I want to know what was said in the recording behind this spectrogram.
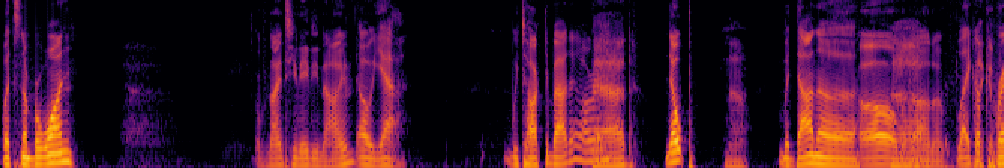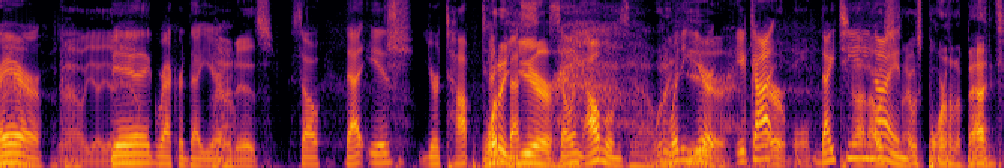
What's number one? Of 1989. Oh yeah, we talked about it already. bad. Nope. No, Madonna, Oh, Madonna. like, like a prayer. Okay. Oh yeah, yeah. Big record that year. There it is. So that is your top ten What a best year. selling albums. Yeah, What, What a, a year. It got Terrible. 1989. God, I, was, I was born on a bad.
